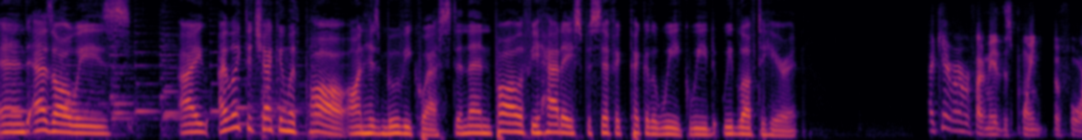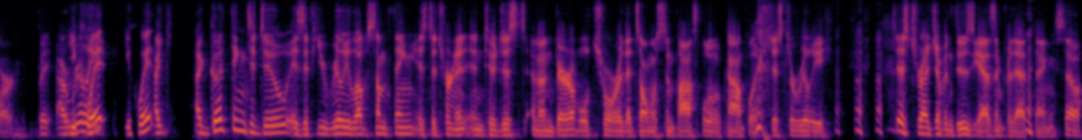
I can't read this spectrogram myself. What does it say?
And as always, I I like to check in with Paul on his movie quest, and then Paul, if you had a specific pick of the week, we'd we'd love to hear it. I can't remember if I made this point before, but I You really quit? You quit? I, a good thing to do is if you really love something is to turn it into just an unbearable chore that's almost impossible to accomplish just to really just dredge up enthusiasm for that thing. So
